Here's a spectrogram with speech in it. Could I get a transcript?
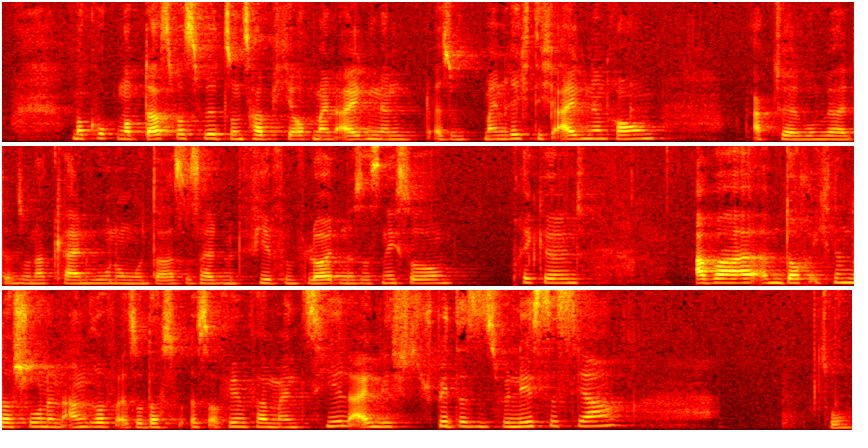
Mal gucken, ob das was wird. Sonst habe ich ja auch meinen eigenen, also meinen richtig eigenen Raum. Aktuell wohnen wir halt in so einer kleinen Wohnung und da ist es halt mit vier, fünf Leuten, ist es nicht so prickelnd. Aber ähm, doch, ich nehme das schon in Angriff. Also das ist auf jeden Fall mein Ziel, eigentlich spätestens für nächstes Jahr. So.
